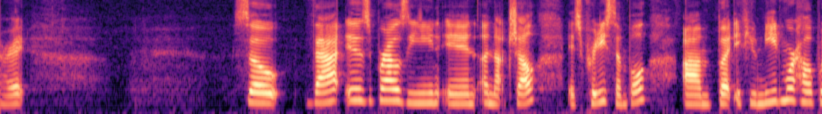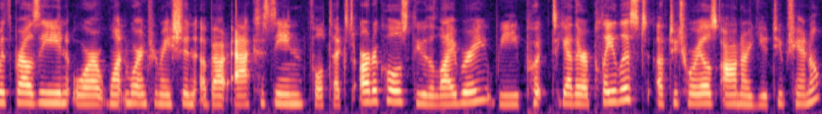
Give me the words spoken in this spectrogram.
All right. So that is BrowZine in a nutshell. It's pretty simple, um, but if you need more help with BrowZine or want more information about accessing full text articles through the library, we put together a playlist of tutorials on our YouTube channel.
